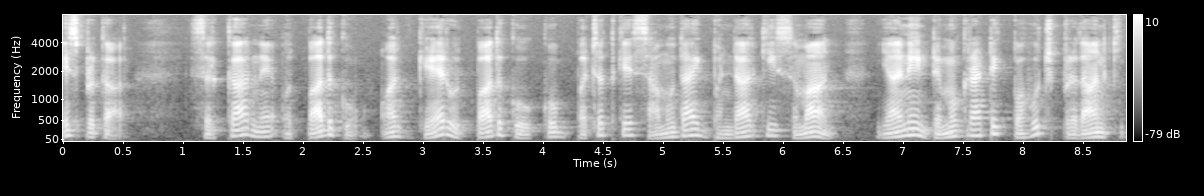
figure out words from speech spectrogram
इस प्रकार सरकार ने उत्पादकों और गैर उत्पादकों को बचत के सामुदायिक भंडार की समान, यानी डेमोक्रेटिक पहुँच प्रदान की।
